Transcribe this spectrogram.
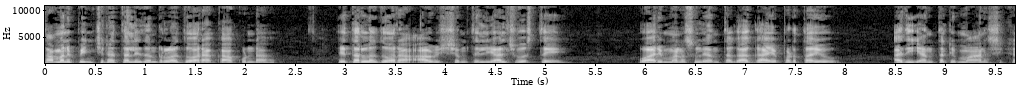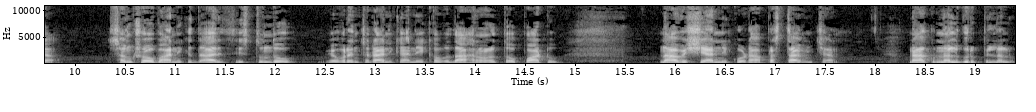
తమని పెంచిన తల్లిదండ్రుల ద్వారా కాకుండా ఇతరుల ద్వారా ఆ విషయం తెలియాల్సి వస్తే వారి మనసులు ఎంతగా గాయపడతాయో అది ఎంతటి మానసిక సంక్షోభానికి దారితీస్తుందో వివరించడానికి అనేక ఉదాహరణలతో పాటు నా విషయాన్ని కూడా ప్రస్తావించాను. నాకు నలుగురు పిల్లలు.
